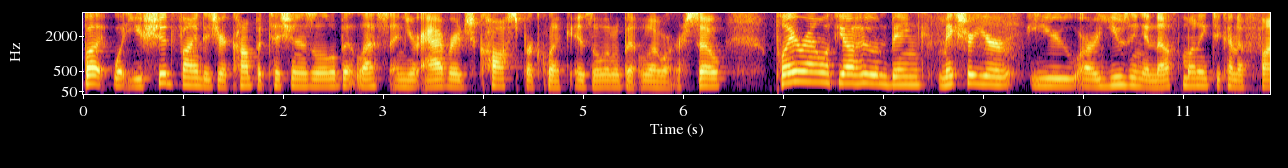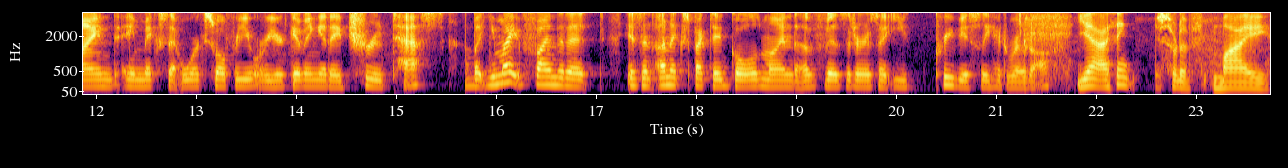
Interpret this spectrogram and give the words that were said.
But what you should find is your competition is a little bit less and your average cost per click is a little bit lower. So play around with Yahoo and Bing. Make sure you're you are using enough money to kind of find a mix that works well for you or you're giving it a true test. But you might find that it is an unexpected gold mine of visitors that you previously had wrote off. Yeah, I think sort of my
